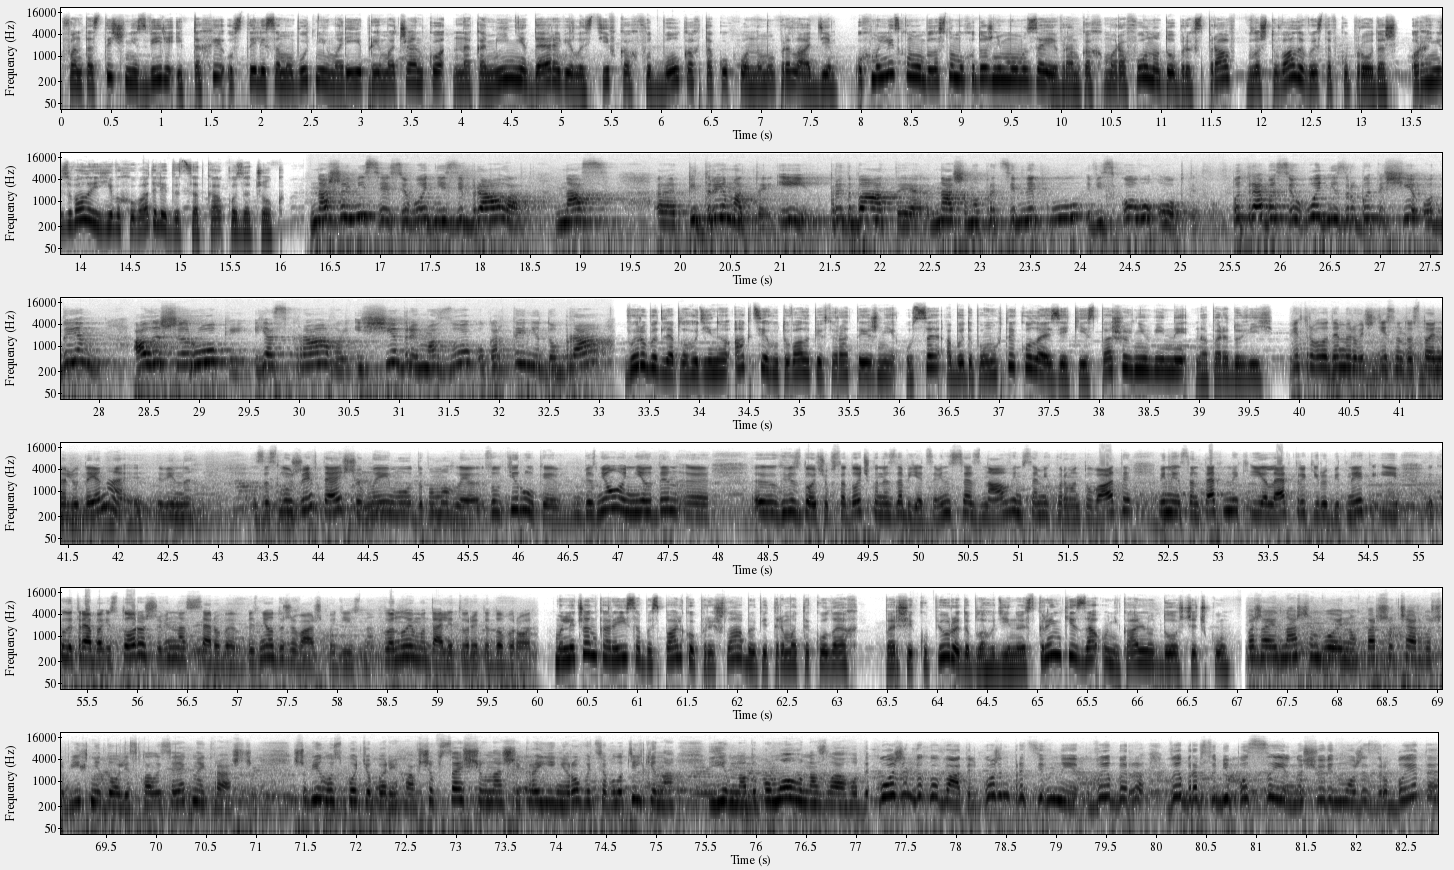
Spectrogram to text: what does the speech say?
Фантастичні звірі і птахи у стилі самобутньої Марії Приймаченко на камінні, дереві, листівках, футболках та кухонному приладді. У Хмельницькому обласному художньому музеї в рамках марафону добрих справ влаштували виставку продаж. Організували її вихователі дитсадка Козачок. Наша місія сьогодні зібрала нас е, підтримати і придбати нашому працівнику військову оптику. Потреба сьогодні зробити ще один, але широкий, яскравий і щедрий мазок у картині добра Вироби для благодійної акції готували півтора тижні. Усе, аби допомогти колезі, які з перших днів війни на передовій. Віктор Володимирович дійсно достойна людина. Він заслужив те, щоб ми йому допомогли. Золоті руки. Без нього ні один е, е, гвіздочок в садочку не заб'ється. Він все знав, він все міг поремонтувати. Він і сантехнік, і електрик, і робітник, і коли треба, і сторож. Він нас все робив. Без нього дуже важко, дійсно. Плануємо далі творити добро. Хмельничанка Раїса Безпалько прийшла, аби підтримати колег. Перші купюри до благодійної скриньки за унікальну дощечку. Бажаю нашим воїнам в першу чергу, щоб їхні долі склалися якнайкраще, щоб їх Господь оберігав, щоб все, що в нашій країні робиться, було тільки на їм на допомогу, на злагоди. Кожен вихователь, кожен працівник вибір, вибрав собі посильно, що він може зробити.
